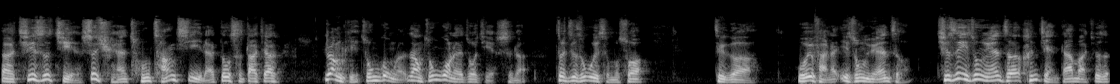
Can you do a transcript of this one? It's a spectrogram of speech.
呃，其实解释权从长期以来都是大家让给中共了，让中共来做解释的，这就是为什么说这个违反了一中原则。其实一中原则很简单嘛，就是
